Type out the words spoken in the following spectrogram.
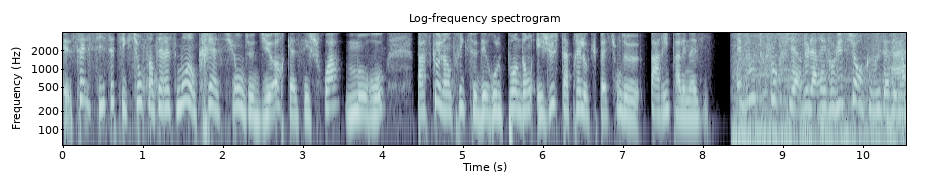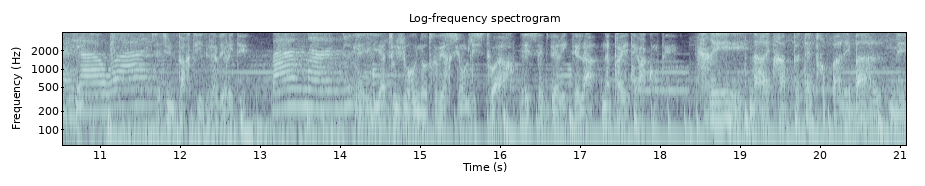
Et Celle-ci, cette fiction s'intéresse moins aux créations de Dior qu'à ses choix moraux parce que l'intrigue se déroule pendant et juste après l'occupation de Paris par les nazis. Êtes-vous toujours fier de la révolution que vous avez lancée? C'est une partie de la vérité. Mais il y a toujours une autre version de l'histoire, et cette vérité-là n'a pas été racontée. Créer n'arrêtera peut-être pas les balles, mais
